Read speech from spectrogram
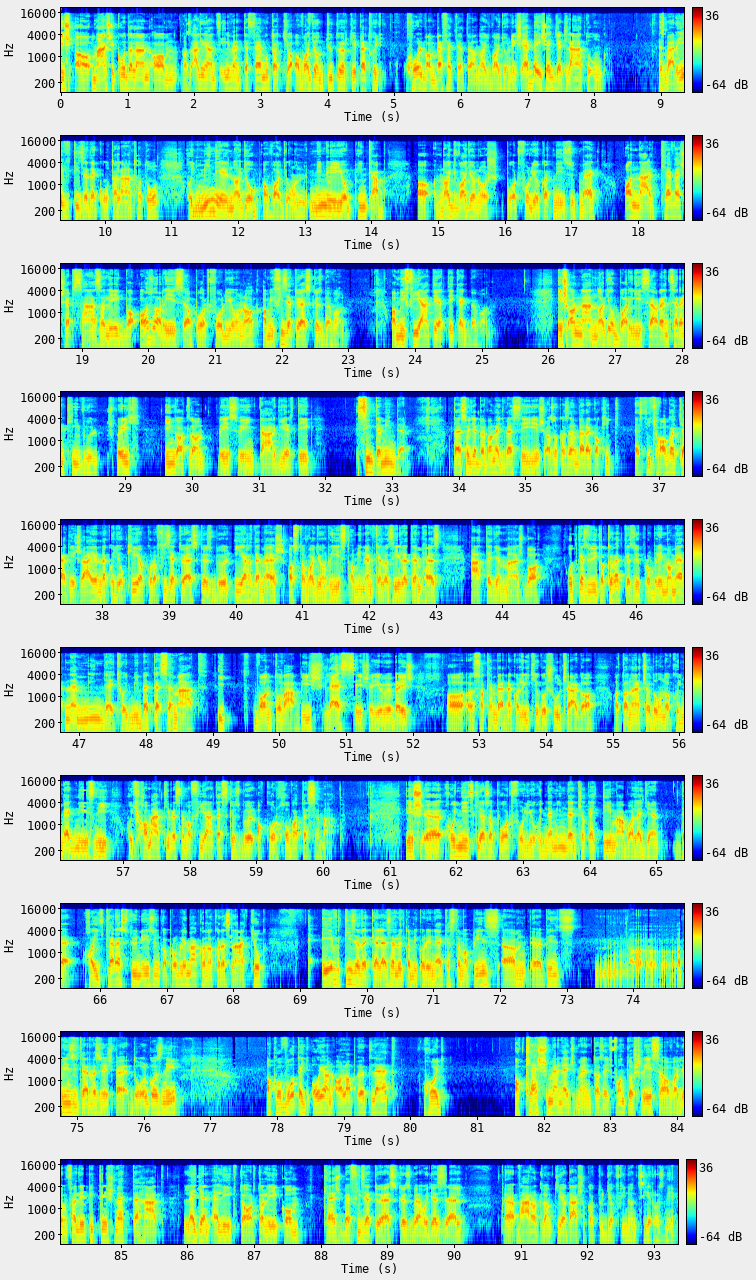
És a másik oldalán az Allianz évente felmutatja a vagyon tükörképet, hogy hol van befektetve a nagy vagyon. És ebbe is egyet látunk, ez már évtizedek óta látható, hogy minél nagyobb a vagyon, minél jobb, inkább a nagy vagyonos portfóliókat nézzük meg, annál kevesebb százalékba az a része a portfóliónak, ami fizetőeszközben van, ami fiát értékekben van. És annál nagyobb a része a rendszeren kívül, sprich ingatlan, részvény, tárgyérték, szinte minden. Persze, hogy ebben van egy veszély is, azok az emberek, akik ezt így hallgatják, és rájönnek, hogy oké, okay, akkor a fizetőeszközből érdemes azt a vagyon részt, ami nem kell az életemhez, áttegyen másba, ott kezdődik a következő probléma, mert nem mindegy, hogy mibe teszem át. Itt van tovább is, lesz, és a jövőben is a szakembernek a létjogosultsága, a tanácsadónak, hogy megnézni, hogy ha már kiveszem a fiát eszközből, akkor hova teszem át. És eh, hogy néz ki az a portfólió, hogy nem minden csak egy témában legyen. De ha így keresztül nézünk a problémákon, akkor ezt látjuk. Évtizedekkel ezelőtt, amikor én elkezdtem a pénz, um, pénz a pénzügyi tervezésbe dolgozni, akkor volt egy olyan alapötlet, hogy a cash management az egy fontos része a vagyonfelépítésnek, tehát legyen elég tartalékom cashbe, fizetőeszközbe, hogy ezzel e, váratlan kiadásokat tudjak financírozni.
